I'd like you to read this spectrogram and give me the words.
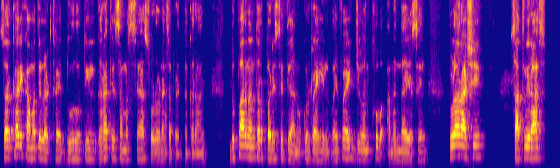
सरकारी कामातील अडथळे दूर होतील. घरातील समस्या सोडवण्याचा प्रयत्न कराल. दुपारनंतर परिस्थिती अनुकूल राहील. वैवाहिक जीवन खूप आनंददायी असेल. तुळा राशी सातवी रास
